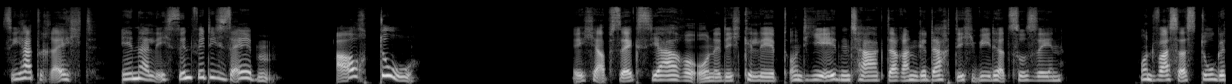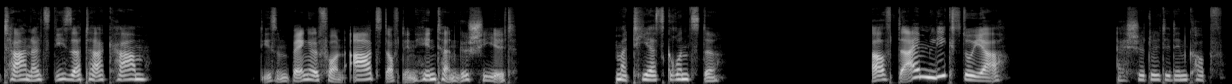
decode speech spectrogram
Sie hat recht. Innerlich sind wir dieselben. Auch du. Ich hab sechs Jahre ohne dich gelebt und jeden Tag daran gedacht, dich wiederzusehen. Und was hast du getan, als dieser Tag kam? Diesem Bengel von Arzt auf den Hintern geschielt. Matthias grunzte. Auf deinem liegst du ja. Er schüttelte den Kopf.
